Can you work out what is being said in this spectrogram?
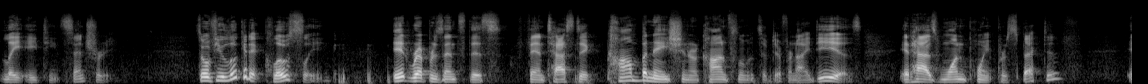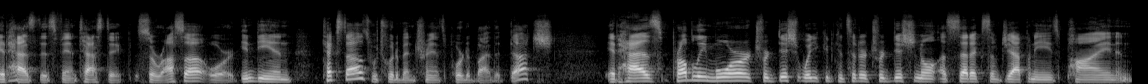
late 18th century. So if you look at it closely, it represents this fantastic combination or confluence of different ideas. It has one point perspective. It has this fantastic sarasa or Indian textiles, which would have been transported by the Dutch. It has probably more tradition, what you could consider traditional aesthetics of Japanese pine and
